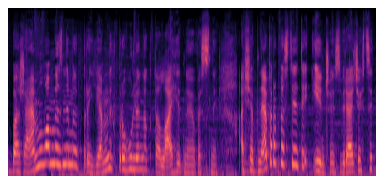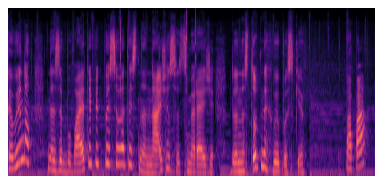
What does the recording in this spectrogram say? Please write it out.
бажаємо вам із ними приємних прогулянок та лагідної весни. А щоб не пропустити інших звірячих цікавинок, не забувайте підписуватись на наші соцмережі. До наступних випусків. Па-па!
